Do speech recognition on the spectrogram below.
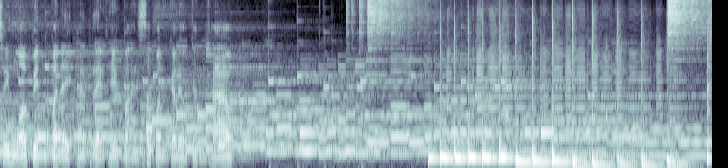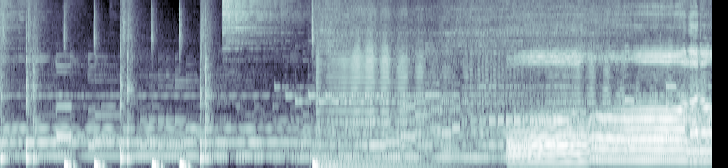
ใส่หัวเป็นบันไดขั้นแรกแหกบานสะก่อนกันแล้วกันครับ โอละนอ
